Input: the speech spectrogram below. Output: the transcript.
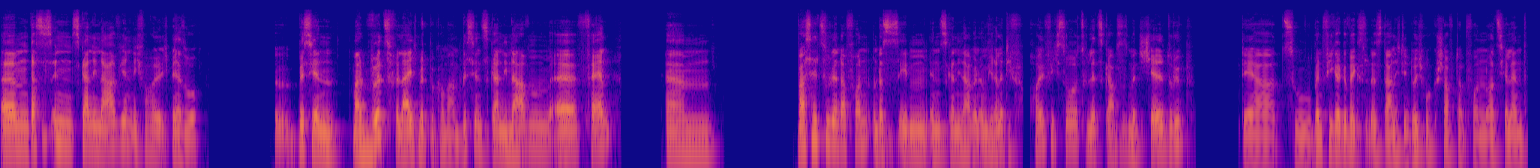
Ähm, das ist in Skandinavien, ich, ich bin ja so ein äh, bisschen, man wird es vielleicht mitbekommen haben, ein bisschen Skandinaven-Fan. Äh, ähm, was hältst du denn davon? Und das ist eben in Skandinavien irgendwie relativ häufig so. Zuletzt gab es es mit Kjeldrup, der zu Benfica gewechselt ist, da nicht den Durchbruch geschafft hat von Nordsjælland.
